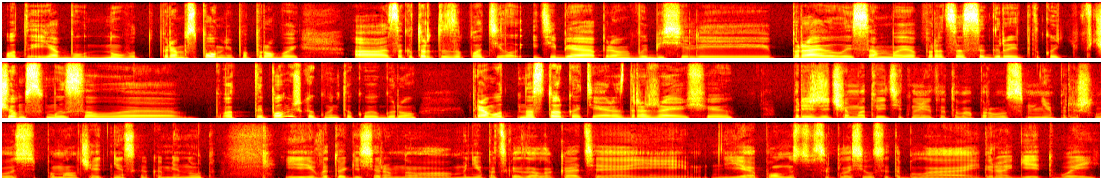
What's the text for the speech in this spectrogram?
вот я, ну вот прям вспомни, попробуй, а, за которую ты заплатил, и тебя прям выбесили правила и сам процесс игры, ты такой, в чем смысл? Э, вот ты помнишь какую-нибудь такую игру? Прям вот настолько тебя раздражающую? Прежде чем ответить на этот вопрос, мне пришлось помолчать несколько минут, и в итоге все равно мне подсказала Катя, и я полностью согласился. Это была игра Gateway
